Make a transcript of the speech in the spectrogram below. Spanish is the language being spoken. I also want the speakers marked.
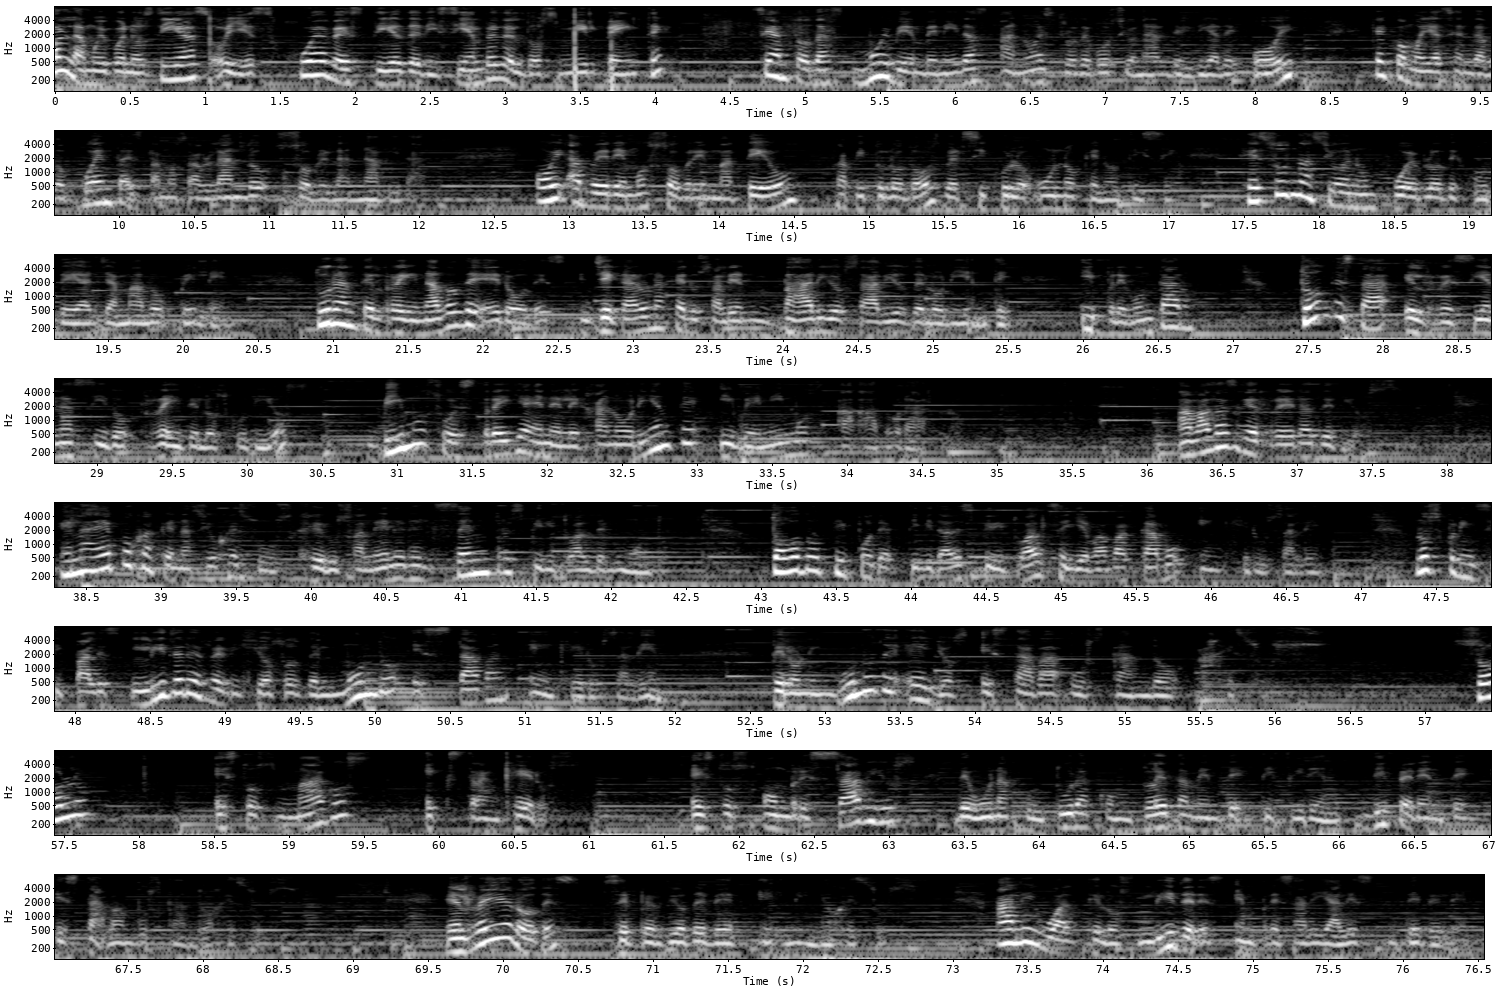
Speaker 1: Hola, muy buenos días. Hoy es jueves 10 de diciembre del 2020. Sean todas muy bienvenidas a nuestro devocional del día de hoy, que como ya se han dado cuenta, estamos hablando sobre la Navidad. Hoy veremos sobre Mateo capítulo 2, versículo 1 que nos dice, Jesús nació en un pueblo de Judea llamado Belén. Durante el reinado de Herodes llegaron a Jerusalén varios sabios del oriente y preguntaron, ¿Dónde está el recién nacido rey de los judíos? Vimos su estrella en el lejano oriente y venimos a adorarlo. Amadas guerreras de Dios, en la época que nació Jesús, Jerusalén era el centro espiritual del mundo. Todo tipo de actividad espiritual se llevaba a cabo en Jerusalén. Los principales líderes religiosos del mundo estaban en Jerusalén, pero ninguno de ellos estaba buscando a Jesús. Solo estos magos extranjeros, estos hombres sabios de una cultura completamente diferente, estaban buscando a Jesús. El rey Herodes se perdió de ver el niño Jesús, al igual que los líderes empresariales de Belén.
